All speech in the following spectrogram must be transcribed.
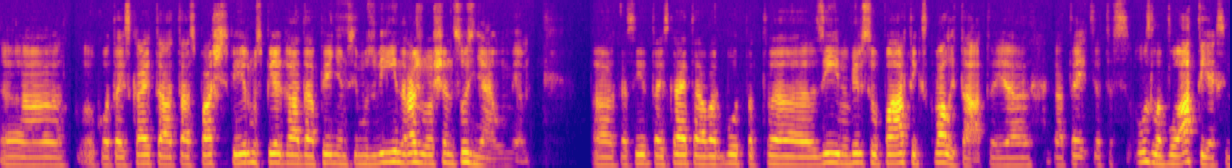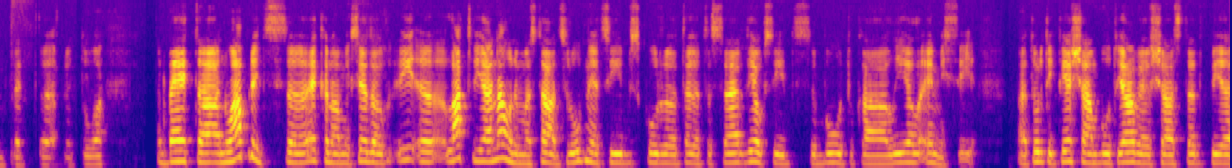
ko tā skaitā tās pašas firmas piegādā, pieņemsim, uz vīna ražošanas uzņēmumiem kas ir tā skaitā, varbūt pat zīme virsū pārtiks kvalitāte. Ja, teica, ja tas uzlabo attieksmi pret, pret to. Bet no aprits ekonomikas viedokļa Latvijā nav nemaz tādas rūpniecības, kur tagad tas sēra dioksīds būtu kā liela emisija. Tur tik tiešām būtu jāvēršās pie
